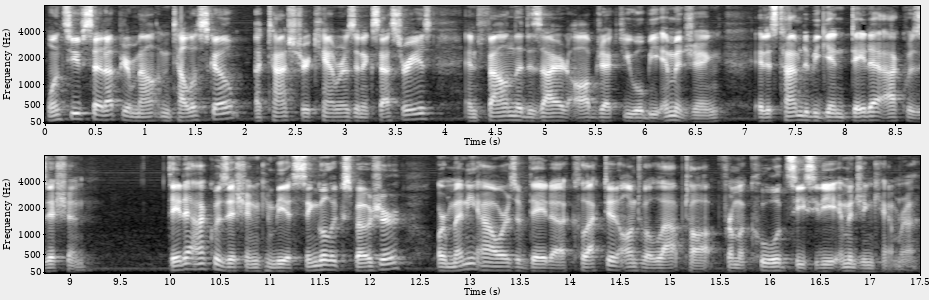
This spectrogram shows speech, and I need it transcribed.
Once you've set up your mount and telescope, attached your cameras and accessories, and found the desired object you will be imaging, it is time to begin data acquisition. Data acquisition can be a single exposure or many hours of data collected onto a laptop from a cooled CCD imaging camera.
